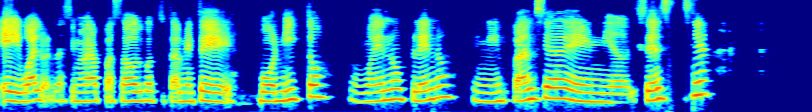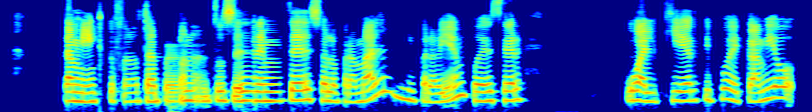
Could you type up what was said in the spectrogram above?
E igual, ¿verdad? Si me hubiera pasado algo totalmente bonito, bueno, pleno en mi infancia, en mi adolescencia, también que fuera otra persona. Entonces, realmente solo para mal ni para bien, puede ser cualquier tipo de cambio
